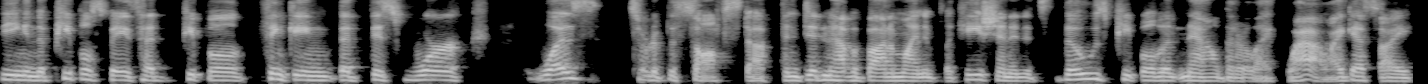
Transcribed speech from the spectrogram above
Being in the people space had people thinking that this work was sort of the soft stuff and didn't have a bottom line implication. And it's those people that now that are like, wow, I guess I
